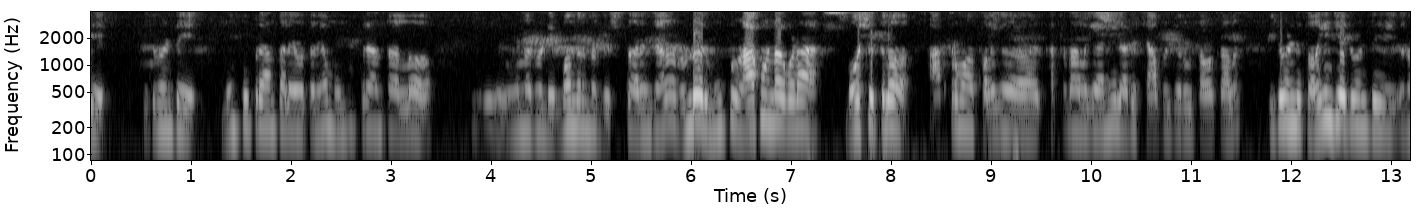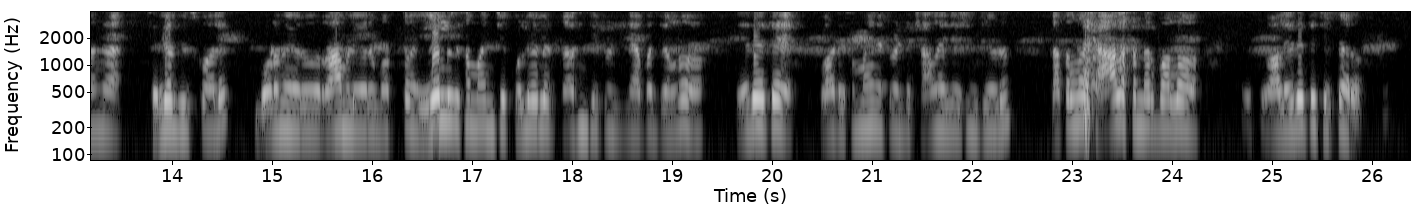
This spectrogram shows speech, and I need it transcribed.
ఇటువంటి ముంపు ప్రాంతాలు ఏవైతున్నాయో ముంపు ప్రాంతాల్లో ఉన్నటువంటి ఇబ్బందుల మీద దృష్టి సారించాలి? రెండోది ముంపు రాకుండా కూడా భవిష్యత్తులో అక్రమ తొలగ కట్టడాలు కానీ లేదా చేపల చెరువులు తవ్వకాలు ఇటువంటి తొలగించేటువంటి విధంగా చర్యలు తీసుకోవాలి. బోడమేరు రాములేరు మొత్తం ఏళ్ళకి సంబంధించి కొల్లేరులకు ప్రవహించేటువంటి నేపథ్యంలో ఏదైతే వాటికి సంబంధించినటువంటి ఛానలైజేషన్ చేయడం గతంలో చాలా సందర్భాల్లో వాళ్ళు ఏదైతే చెప్పారో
